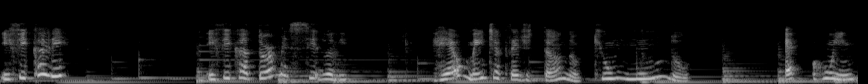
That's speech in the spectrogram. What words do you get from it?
e fica ali. E fica adormecido ali, realmente acreditando que o mundo é ruim,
